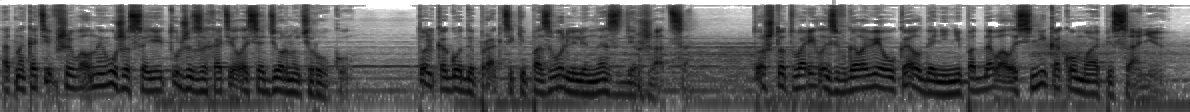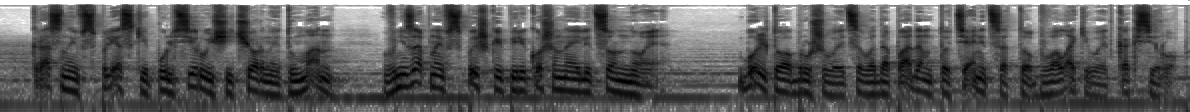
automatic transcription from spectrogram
От накатившей волны ужаса ей тут же захотелось одернуть руку. Только годы практики позволили Несс сдержаться. То, что творилось в голове у Келгани, не поддавалось никакому описанию – Красные всплески, пульсирующий черный туман, внезапной вспышкой перекошенное лицо Ноя. Боль то обрушивается водопадом, то тянется, то обволакивает, как сироп.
